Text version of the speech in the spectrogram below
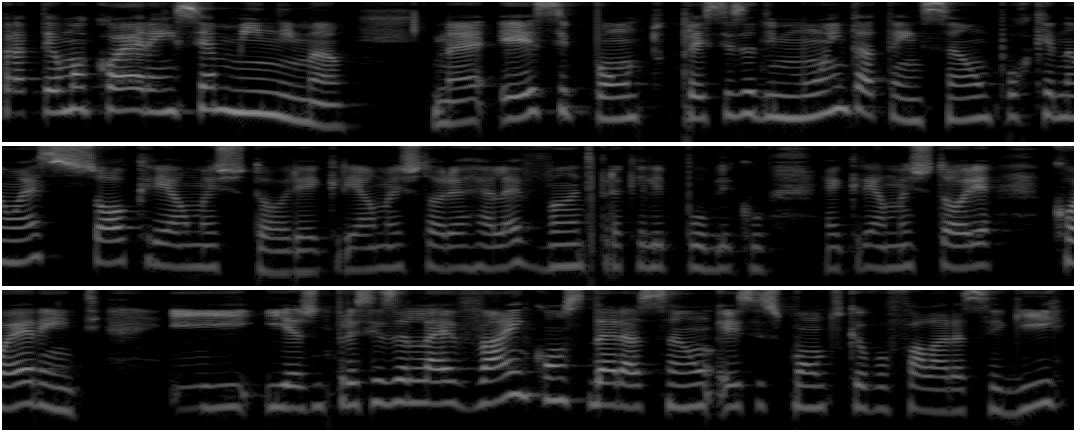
para ter uma coerência mínima. Né? Esse ponto precisa de muita atenção, porque não é só criar uma história, é criar uma história relevante para aquele público, é criar uma história coerente. E, e a gente precisa levar em consideração esses pontos que eu vou falar a seguir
